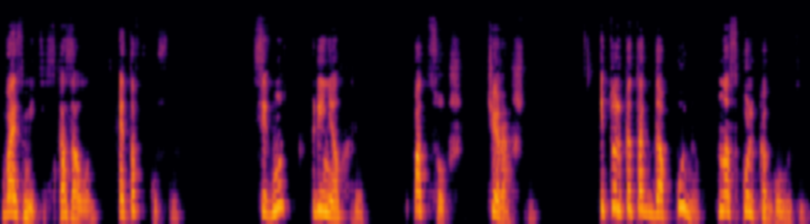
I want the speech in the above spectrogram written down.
«Возьмите», — сказал он, — «это вкусно». Сигмон принял хлеб, подсохший, вчерашний, и только тогда понял, насколько голоден.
